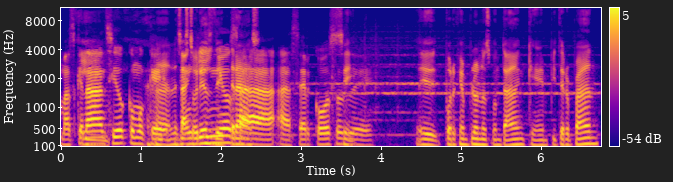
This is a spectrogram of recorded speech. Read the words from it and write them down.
Más que nada han sido como que las historias detrás. A, a, hacer cosas de... Eh, por ejemplo, nos contaban que en Peter Pan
